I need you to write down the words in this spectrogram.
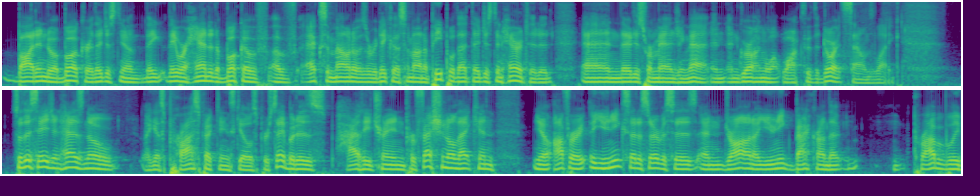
bought into a book or they just you know they they were handed a book of of x amount it was a ridiculous amount of people that they just inherited it. and they just were managing that and, and growing what walk through the door it sounds like so this agent has no i guess prospecting skills per se but is highly trained professional that can you know offer a unique set of services and draw on a unique background that probably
